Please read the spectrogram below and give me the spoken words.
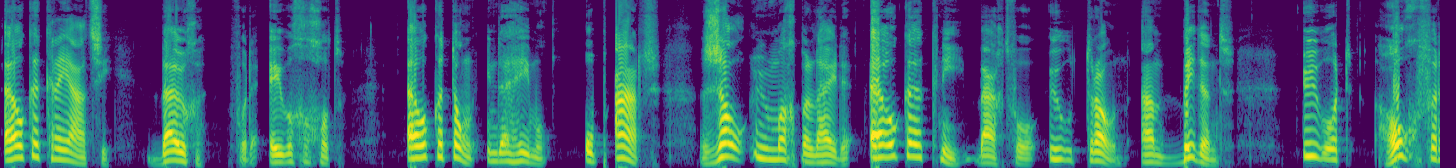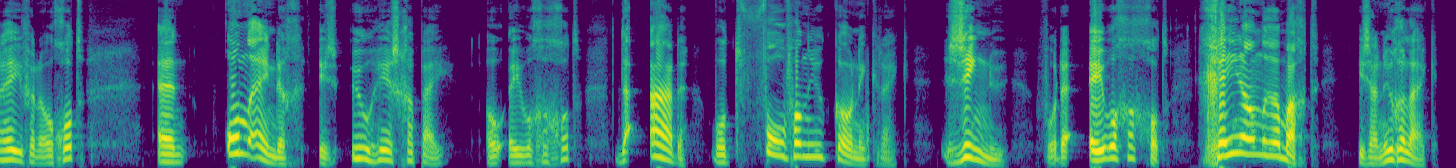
elke creatie buigen voor de eeuwige God. Elke tong in de hemel, op aard, zal uw macht beleiden. Elke knie buigt voor uw troon, aanbiddend. U wordt hoog verheven, o God, en oneindig is uw heerschappij, o eeuwige God. De aarde wordt vol van uw koninkrijk. Zing nu voor de eeuwige God. Geen andere macht is aan u gelijk.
